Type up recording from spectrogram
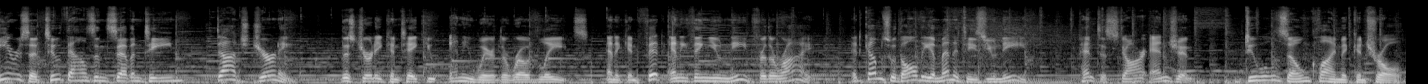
Here's a 2017 Dodge Journey. This Journey can take you anywhere the road leads, and it can fit anything you need for the ride. It comes with all the amenities you need. Pentastar engine, dual zone climate control,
